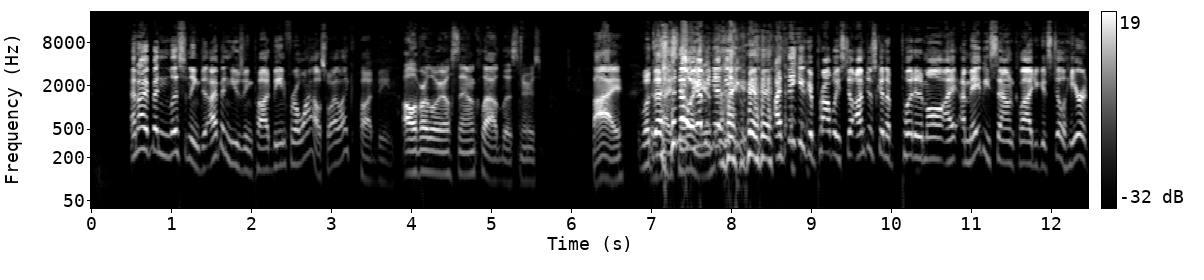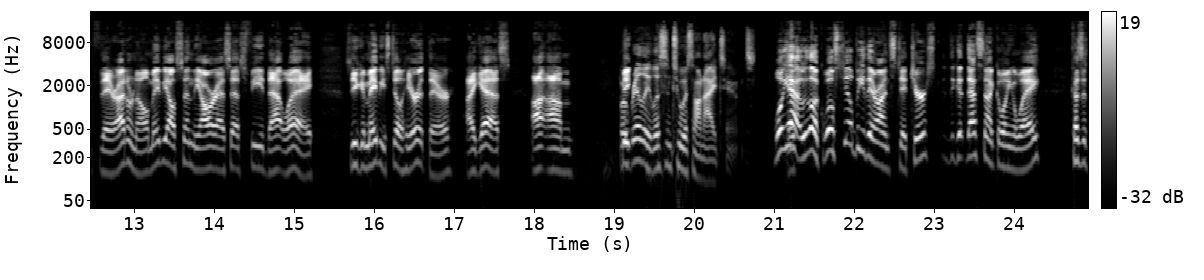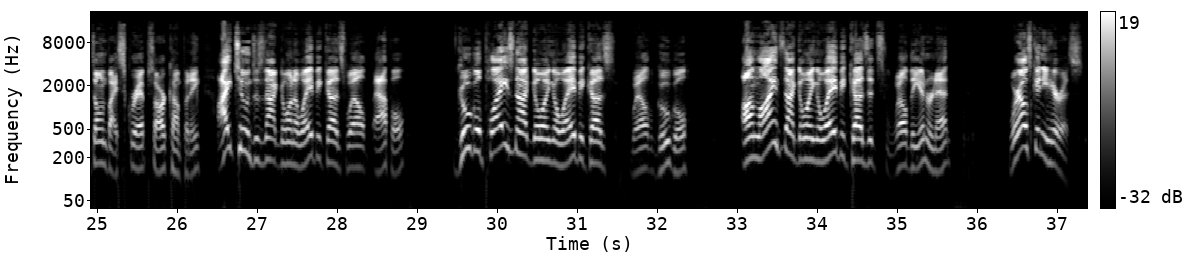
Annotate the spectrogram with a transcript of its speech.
And I've been listening to. I've been using Podbean for a while, so I like Podbean. All of our loyal SoundCloud listeners, bye. What the, nice no, I mean. I, think you, I think you could probably still. I'm just going to put them all. I, I maybe SoundCloud. You could still hear it there. I don't know. Maybe I'll send the RSS feed that way, so you can maybe still hear it there. I guess. Uh, um. but really, listen to us on iTunes. Well, yeah. look, we'll still be there on Stitcher. That's not going away because it's owned by Scripps, our company. iTunes is not going away because, well, Apple. Google Play's not going away because, well, Google. Online's not going away because it's, well, the internet. Where else can you hear us?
